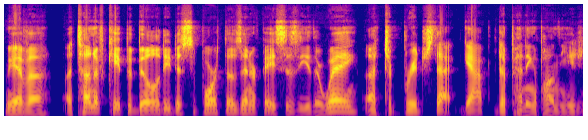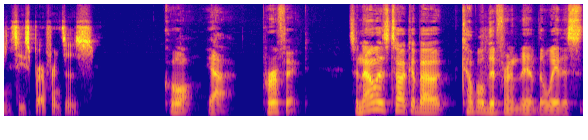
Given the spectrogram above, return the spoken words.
we have a, a ton of capability to support those interfaces either way uh, to bridge that gap depending upon the agency's preferences. Cool. Yeah. Perfect. So now let's talk about a couple different the, the way this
